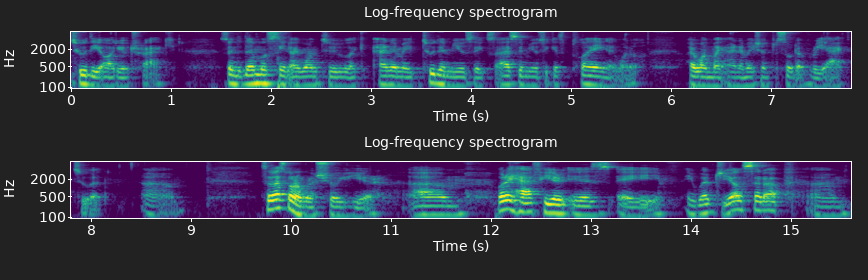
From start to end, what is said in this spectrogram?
to the audio track. So in the demo scene, I want to like animate to the music. So as the music is playing, I want to I want my animation to sort of react to it. Um, so that's what I'm going to show you here. Um, what I have here is a, a WebGL setup, um,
